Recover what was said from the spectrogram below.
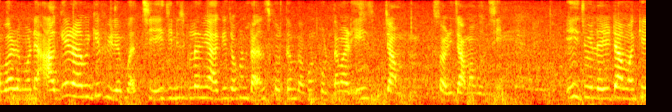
আবার মানে আগের আমিকে ফিরে পাচ্ছি। এই জিনিসগুলো আমি আগে যখন ডান্স করতাম তখন করতাম। আর এই জাম সরি জামা বলছি। এই জুয়েলারিটা আমাকে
